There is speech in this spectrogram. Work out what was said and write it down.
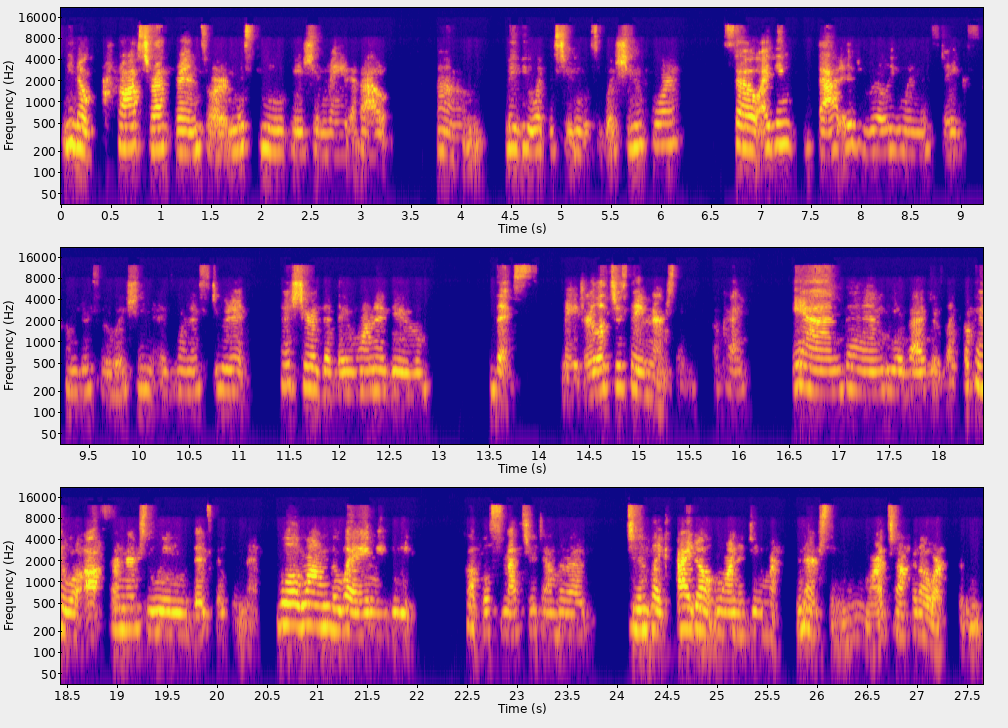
you know cross reference or miscommunication made about um maybe what the student is wishing for so i think that is really when mistakes come to fruition is when a student has shared that they want to do this major let's just say nursing okay and then the advisor is like, okay, well, for nursing, we need this, this, and that. Well, along the way, maybe a couple semesters down the road, students like, I don't want to do nursing anymore. It's not going to work for me.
